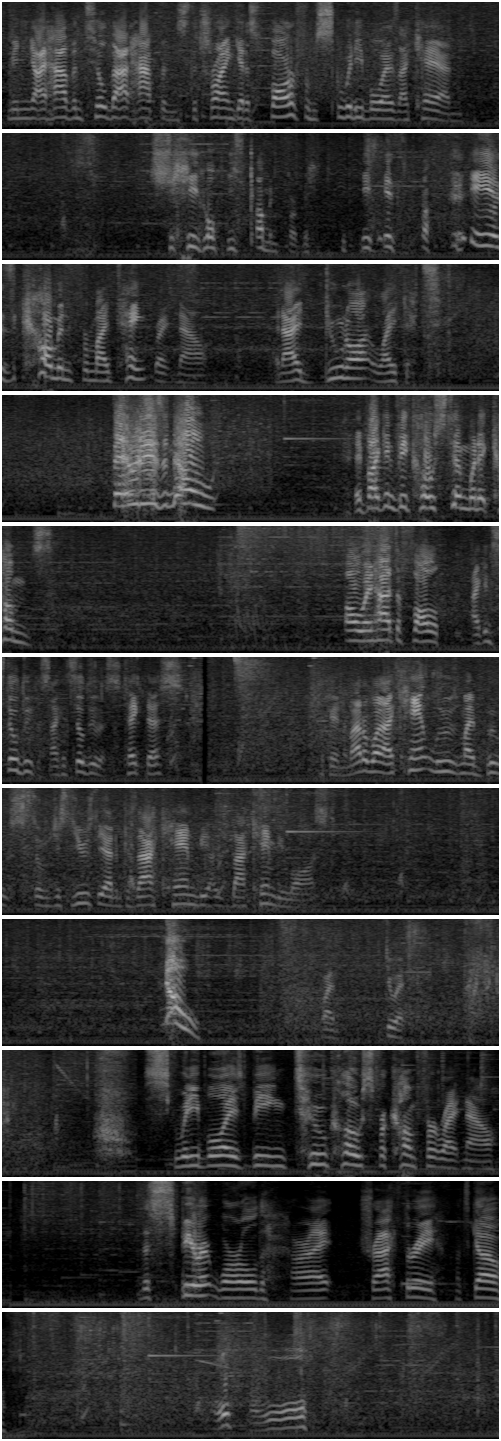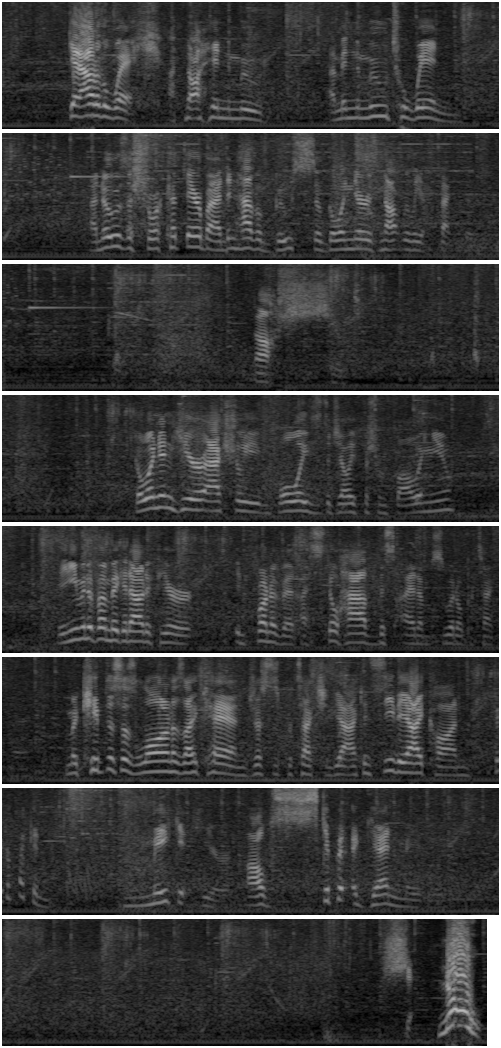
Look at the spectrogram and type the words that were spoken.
Meaning I have until that happens to try and get as far from Squiddy Boy as I can. oh, he's coming for me. He is, he is coming for my tank right now. And I do not like it. There it is! No! If I can be close to him when it comes. Oh, it had to follow. I can still do this. I can still do this. Take this. Okay, no matter what, I can't lose my boost, so just use the item because that can be that can be lost. No! Right, do it. Squiddy Boy is being too close for comfort right now. The spirit world. Alright, track three. Let's go. Oh, oh, oh. Get out of the way. I'm not in the mood. I'm in the mood to win. I know there's a shortcut there, but I didn't have a boost, so going there is not really effective. Oh, shoot. Going in here actually avoids the jellyfish from following you. And even if I make it out of here in front of it, I still have this item, so it'll protect me. I'm gonna keep this as long as I can, just as protection. Yeah, I can see the icon. I think if I can make it here, I'll skip it again, maybe. Shit. No!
